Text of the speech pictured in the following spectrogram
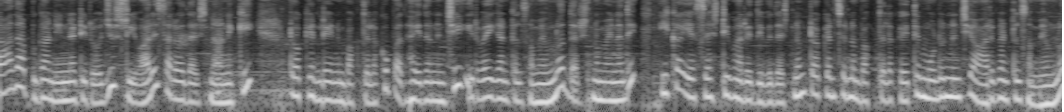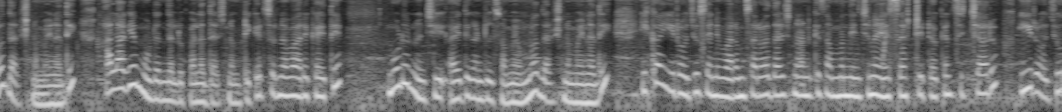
దాదాపుగా నిన్నటి రోజు శ్రీవారి సర్వదర్శనానికి టోకెన్ లేని భక్తులకు పదహైదు నుంచి ఇరవై గంటల సమయంలో దర్శనమైనది. ఇక ఎస్ఎస్టీ మరియు దివ్య దర్శనం టోకెన్స్ ఉన్న భక్తులకైతే మూడు నుంచి ఆరు గంటల సమయంలో దర్శనమైనది. అలాగే మూడు వందల రూపాయల దర్శనం టికెట్స్ ఉన్న వారికైతే మూడు నుంచి ఐదు గంటల సమయంలో దర్శనమైనది. ఇక ఈ రోజు శనివారం సర్వదర్శనానికి సంబంధించిన ఎస్ఎస్టీ టోకెన్స్ ఇచ్చారు. ఈ రోజు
